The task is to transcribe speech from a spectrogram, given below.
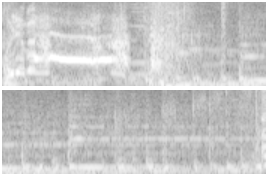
同学们！啊！啊！啊！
